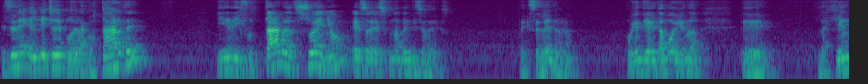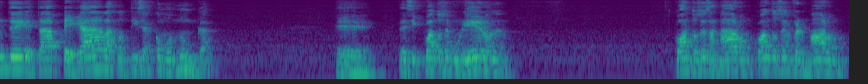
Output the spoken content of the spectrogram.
Ese el hecho de poder acostarte y de disfrutar del sueño, eso es una bendición de Dios. Excelente, ¿verdad? Hoy en día que estamos viviendo, eh, la gente está pegada a las noticias como nunca. Eh, decir cuántos se murieron, cuántos se sanaron, cuántos se enfermaron.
